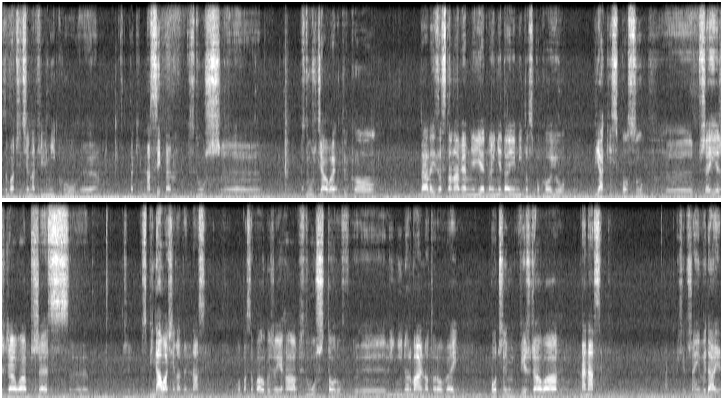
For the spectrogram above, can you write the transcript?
zobaczycie na filmiku e, takim nasypem wzdłuż, e, wzdłuż działek, tylko dalej zastanawia mnie jedno i nie daje mi to spokoju, w jaki sposób e, przejeżdżała przez, czy wspinała się na ten nasyp. Bo pasowałoby, że jechała wzdłuż torów linii normalno-torowej, po czym wjeżdżała na nasyp. Tak mi się przynajmniej wydaje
